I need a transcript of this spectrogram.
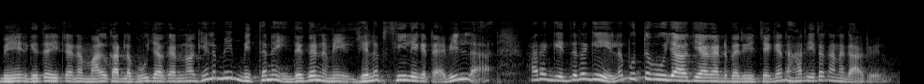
මේ ගෙදර හිටන මල් කඩලා පූජා කරනවා කියලා මේ මෙතන ඉඳගෙන මේ ඉහළ සීලයකට ඇවිල්ලා අර ගෙදර ගිහලා බුද්ධ පූජාව තියාගන්න බැරි වෙච්ච එක ගැන හරියට කනගාටු වෙනවා.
